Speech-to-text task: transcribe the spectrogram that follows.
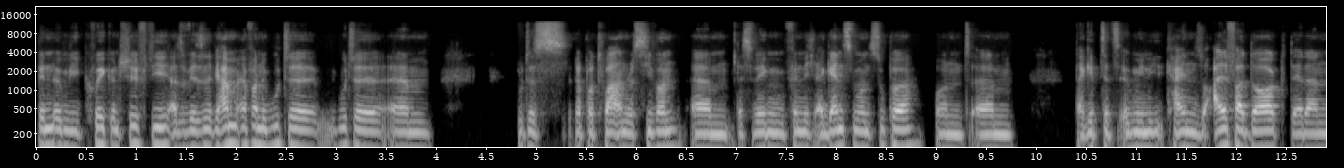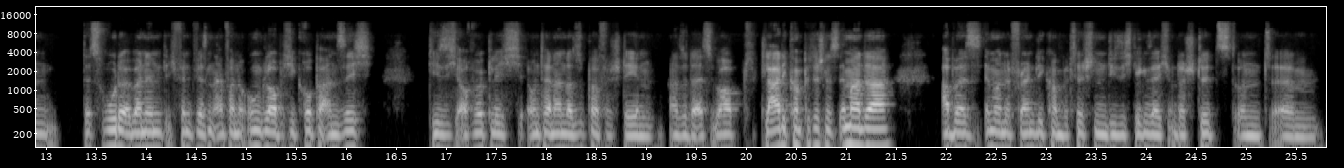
bin irgendwie quick und shifty. Also wir, sind, wir haben einfach eine gute, gute ähm, gutes Repertoire an Receivern. Ähm, deswegen finde ich, ergänzen wir uns super. Und ähm, da gibt es jetzt irgendwie keinen so Alpha-Dog, der dann das Ruder übernimmt. Ich finde, wir sind einfach eine unglaubliche Gruppe an sich, die sich auch wirklich untereinander super verstehen. Also da ist überhaupt, klar, die Competition ist immer da, aber es ist immer eine friendly Competition, die sich gegenseitig unterstützt und ähm,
